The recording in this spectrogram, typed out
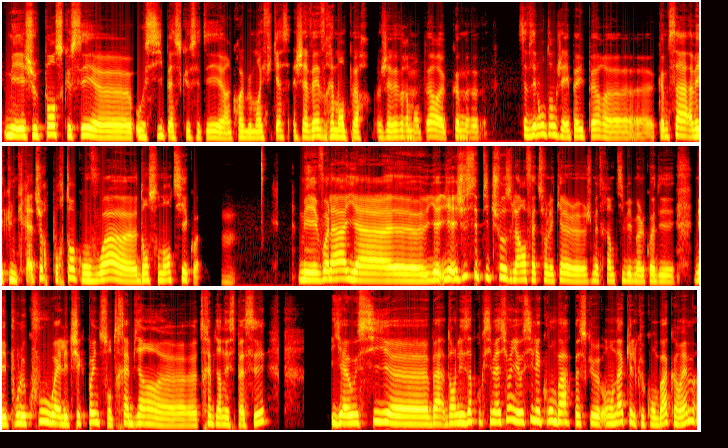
Mais je pense que c'est euh, aussi parce que c'était incroyablement efficace. J'avais vraiment peur. J'avais vraiment peur, euh, comme ça faisait longtemps que j'avais pas eu peur euh, comme ça avec une créature pourtant qu'on voit euh, dans son entier quoi. Mais voilà, il y, a, y, a, juste ces petites choses là en fait sur lesquelles euh, je mettrais un petit bémol quoi. Mais pour le coup, ouais, les checkpoints sont très bien, très bien espacés. Il y a aussi, bah, dans les approximations, il y a aussi les combats parce qu'on a quelques combats quand même.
